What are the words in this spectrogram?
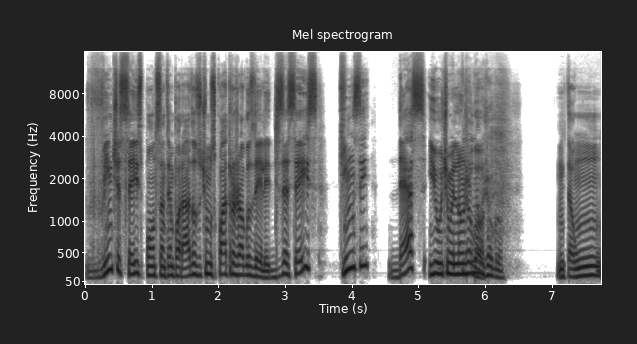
26 pontos na temporada, os últimos quatro jogos dele, 16, 15, 10 e o último ele não ele jogou. Não jogou. Então,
